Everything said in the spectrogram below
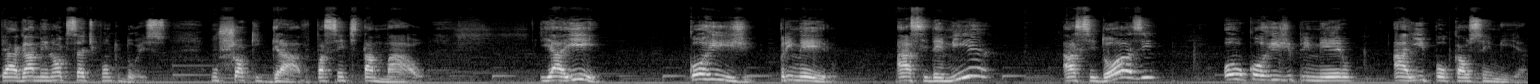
pH menor que 7.2. Um choque grave, o paciente está mal. E aí, corrige, primeiro acidemia, acidose ou corrige primeiro a hipocalcemia?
